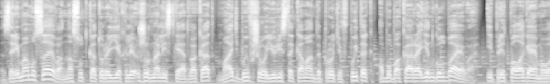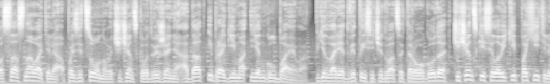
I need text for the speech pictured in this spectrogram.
Зарима Мусаева, на суд которой ехали журналистка и адвокат, мать бывшего юриста команды против пыток Абубакара Янгулбаева и предполагаемого сооснователя оппозиционного чеченского движения «Адат» Ибрагима Янгулбаева. В январе 2022 года чеченские силовики похитили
